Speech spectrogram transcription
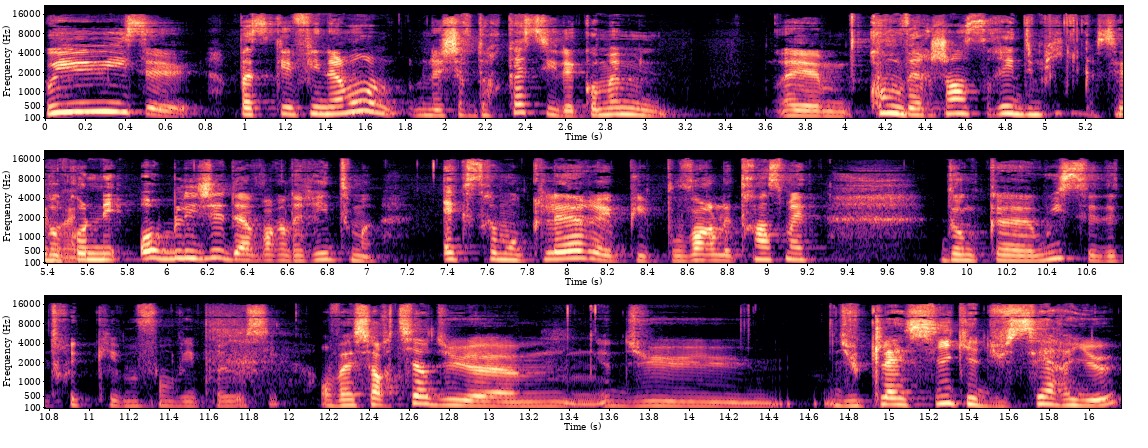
Oui, oui, oui. c'est- Parce que finalement, le chef d'orchestre, il est quand même euh, convergence rythmique. Donc, vrai. on est obligé d'avoir les rythmes extrêmement clairs et puis pouvoir les transmettre. Donc euh, oui, c'est des trucs qui me font vibrer aussi. On va sortir du, euh, du, du, classique et du sérieux.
